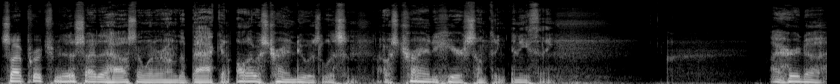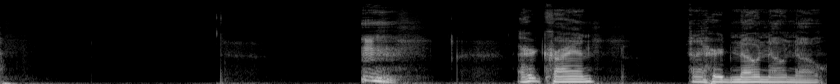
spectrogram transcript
So I approached from the other side of the house and went around the back, and all I was trying to do was listen. I was trying to hear something, anything. I heard a. I heard crying and I heard no, no, no.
